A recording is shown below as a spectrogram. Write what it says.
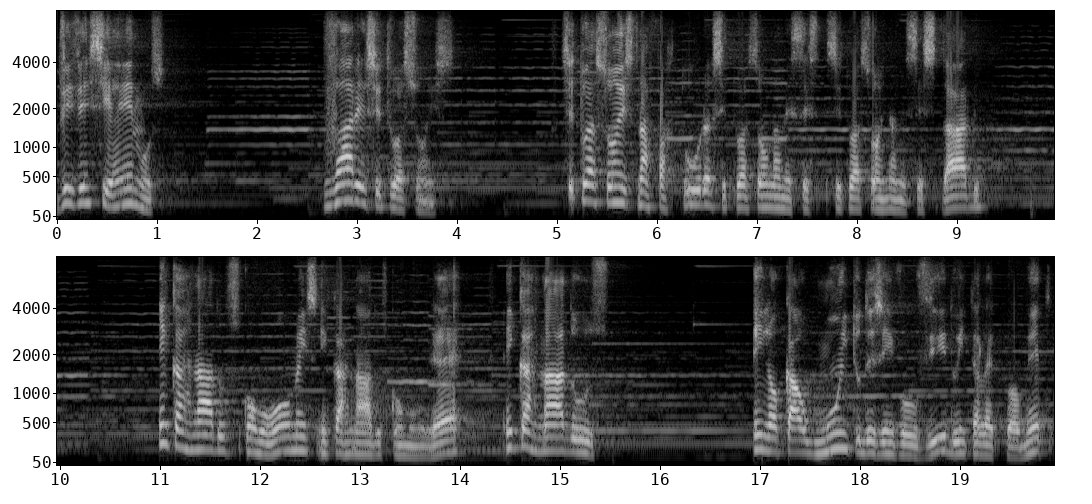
vivenciemos várias situações. Situações na fartura, situação na situações na necessidade, encarnados como homens, encarnados como mulher, encarnados em local muito desenvolvido intelectualmente,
